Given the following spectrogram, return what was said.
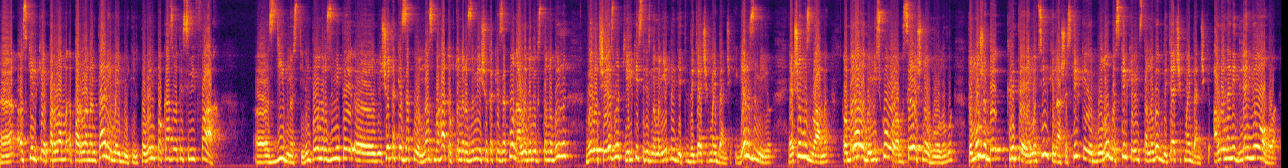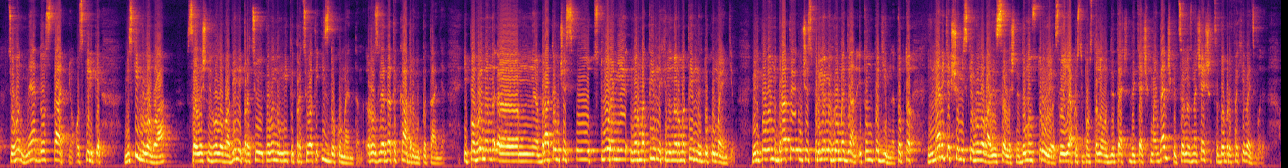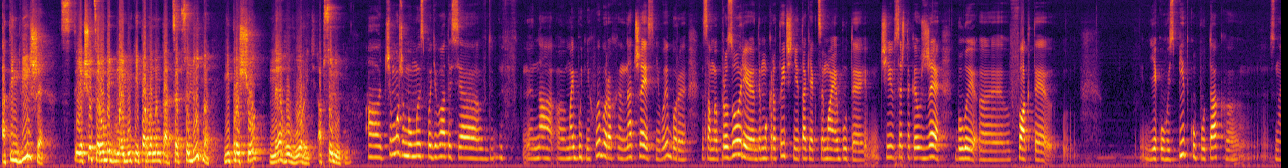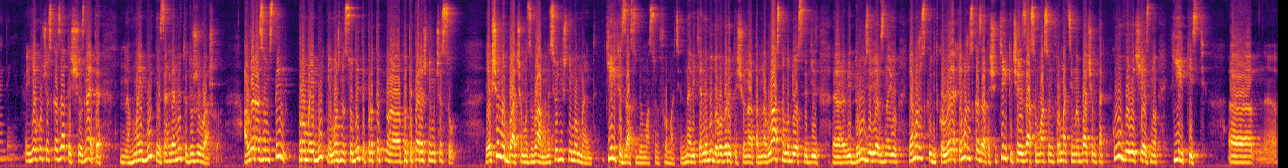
Е, оскільки парламентарій майбутній повинен показувати свій фах. Е, Здібності, він повинен розуміти, е, що таке закон. Нас багато хто не розуміє, що таке закон, але вони встановили величезну кількість різноманітних дитячих майданчиків. Я розумію, якщо ми з вами обирали б міського або селищного голову, то може би критерієм оцінки наше скільки було б, скільки він встановив дитячих майданчиків. Але навіть для нього цього недостатньо, оскільки міський голова. Селищний голова, він і працює, повинен вміти працювати із документами, розглядати кадрові питання і повинен ем, брати участь у створенні нормативних і ненормативних документів. Він повинен брати участь в прийомі громадян і тому подібне. Тобто, навіть якщо міський голова і селищний демонструє свої якості по встановленню дитяч- дитячих майданчиків, це не означає, що це добрий фахівець буде. А тим більше, якщо це робить майбутній парламентар, це абсолютно ні про що не говорить. Абсолютно. А чи можемо ми сподіватися на е, майбутніх виборах на чесні вибори, саме прозорі, демократичні, так як це має бути? Чи все ж таки вже були е, факти якогось підкупу, так е, знайдені? Я хочу сказати, що знаєте, в майбутнє заглянути дуже важко. Але разом з тим про майбутнє можна судити по теперішньому часу. Якщо ми бачимо з вами на сьогоднішній момент тільки засобів масової інформації, навіть я не буду говорити, що на, там, на власному досвіді, е, від друзів я взнаю, я можу від колег, я можу сказати, що тільки через засоб масової інформації ми бачимо таку величезну кількість е,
